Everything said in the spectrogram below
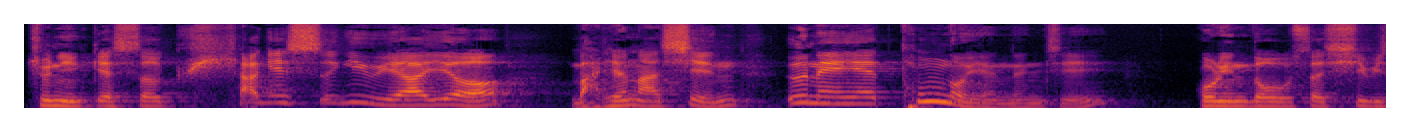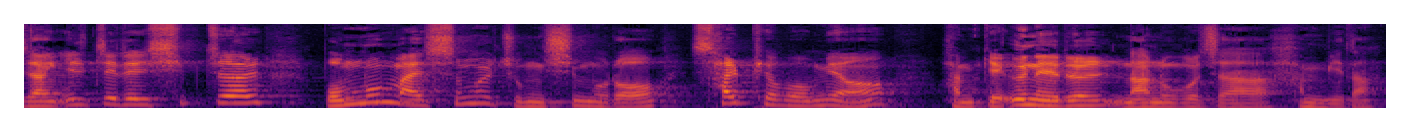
주님께서 귀하게 쓰기 위하여 마련하신 은혜의 통로였는지 고린도후서 12장 1절에 10절 본문 말씀을 중심으로 살펴보며 함께 은혜를 나누고자 합니다.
